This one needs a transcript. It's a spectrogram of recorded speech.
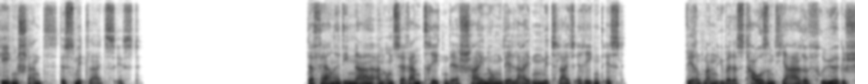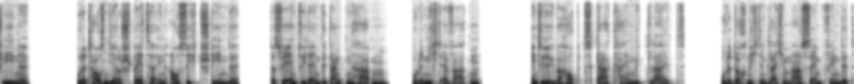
Gegenstand des Mitleids ist. Da ferner die nahe an uns herantretende Erscheinung der Leiden mitleiderregend ist, während man über das tausend Jahre früher Geschehene oder tausend Jahre später in Aussicht stehende, das wir entweder im Gedanken haben oder nicht erwarten, entweder überhaupt gar kein Mitleid oder doch nicht in gleichem Maße empfindet,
